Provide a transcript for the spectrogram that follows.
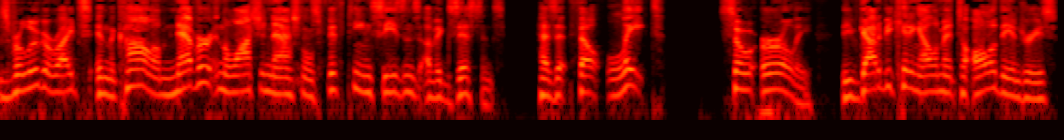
Svrluga writes in the column Never in the Washington Nationals' 15 seasons of existence has it felt late so early. The you've got to be kidding element to all of the injuries,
